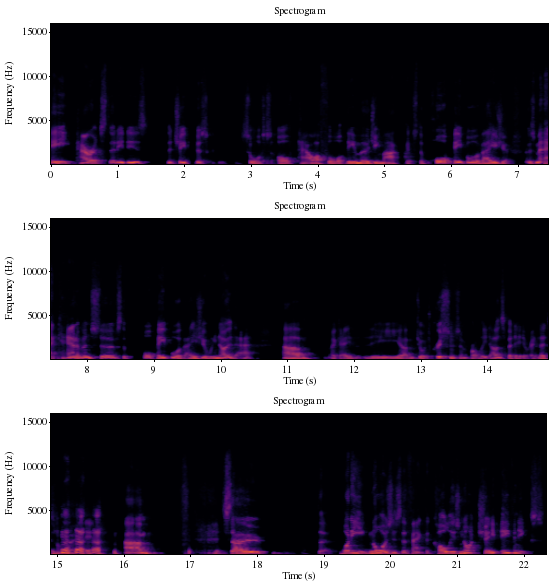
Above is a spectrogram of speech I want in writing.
He parrots that it is the cheapest source of power for the emerging markets, the poor people of Asia, because Matt Canavan serves the poor people of Asia. We know that. Um, okay, the um, George Christensen probably does, but anyway, let's not go there. Um, so the, what he ignores is the fact that coal is not cheap, even ex,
